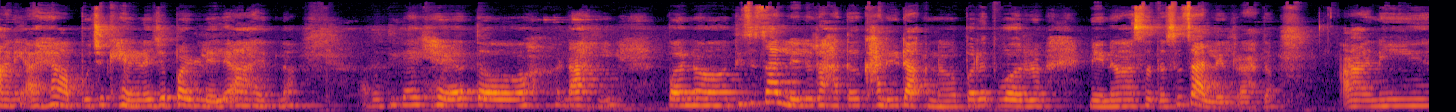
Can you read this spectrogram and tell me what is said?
आणि आहे आपूचे खेळणे जे पडलेले आहेत ना आता ती काही खेळत नाही. पण तिचं चाललेलं राहतं खाली टाकणं परत वर नेणं असं तसं चाललेलं राहतं. आणि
